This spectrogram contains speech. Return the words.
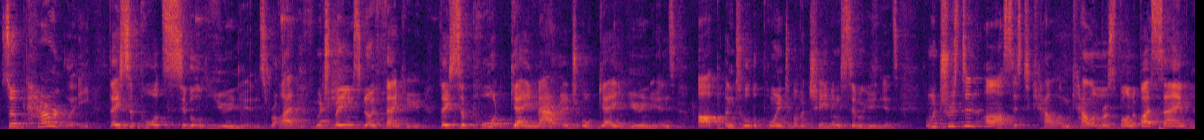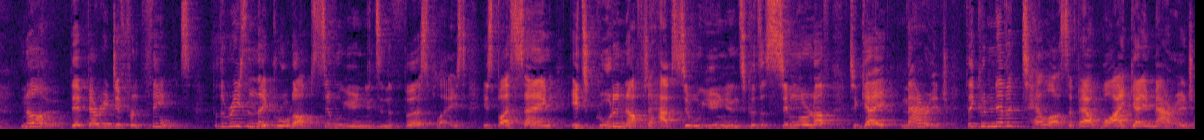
So apparently, they support civil unions, right? Which means no thank you. They support gay marriage or gay unions up until the point of achieving civil unions. And when Tristan asked this to Callum, Callum responded by saying, no, they're very different things. But the reason they brought up civil unions in the first place is by saying it's good enough to have civil unions because it's similar enough to gay marriage. They could never tell us about why gay marriage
